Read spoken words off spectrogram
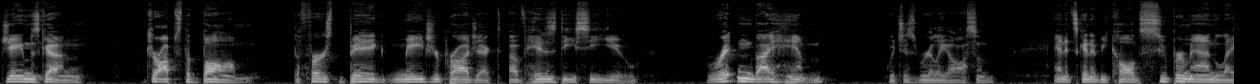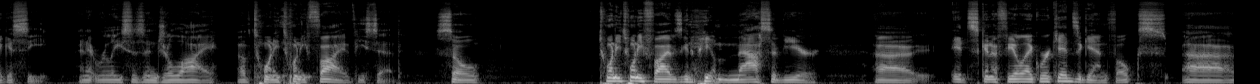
James Gunn drops the bomb, the first big major project of his DCU, written by him, which is really awesome. And it's going to be called Superman Legacy. And it releases in July of 2025, he said. So 2025 is going to be a massive year. Uh, it's gonna feel like we're kids again, folks. Uh,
